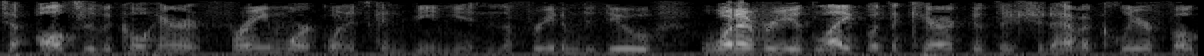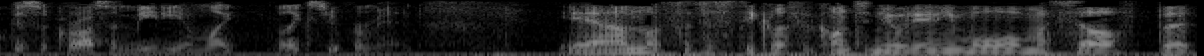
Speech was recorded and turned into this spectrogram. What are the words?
to alter the coherent framework when it's convenient, and the freedom to do whatever you'd like. But the character that should have a clear focus across a medium, like like Superman. Yeah, I'm not such a stickler for continuity anymore myself, but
